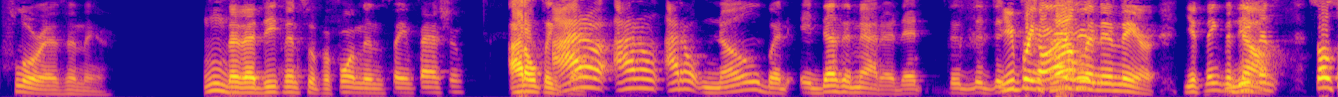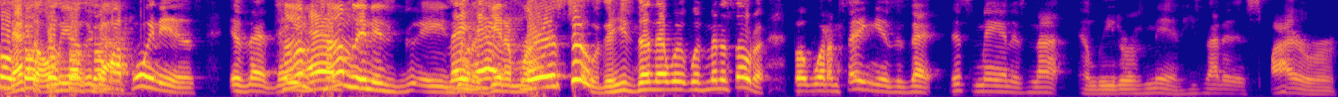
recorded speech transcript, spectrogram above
Flores in there, Mm. that that defense would perform in the same fashion? I don't think so. I don't, I don't, I don't know, but it doesn't matter that the the, the you bring Chargers- Tomlin in there. You think the No. defense? So so so so so, so my point is is that Tom have Tomlin is is they going to have get him right. Flores too. He's done that with, with Minnesota. But what I'm saying is is that this man is not a leader of men. He's not an inspirer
